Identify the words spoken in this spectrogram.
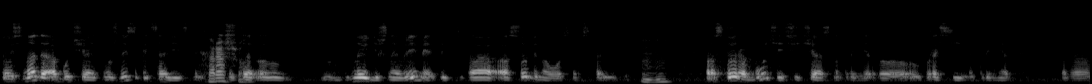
то есть надо обучать, нужны специалисты. Хорошо. Это, э, в нынешнее время это а, особенно остро стоит. Угу. Простой рабочий сейчас, например, э, в России, например, э,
